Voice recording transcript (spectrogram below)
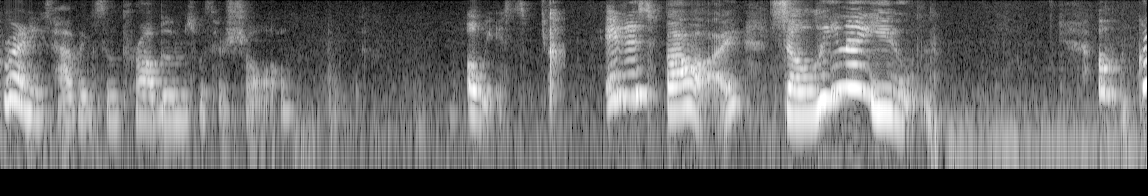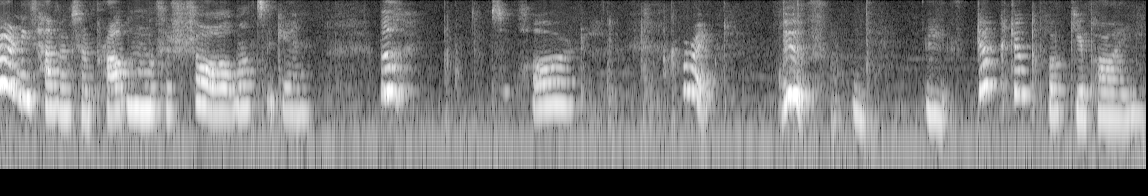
Granny's having some problems with her shawl. Oh, yes. It is by Salina Yoon. Oh, Granny's having some problem with her shawl once again. Oh, it's so hard. All right, move. Move. Duck, duck, porcupine.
